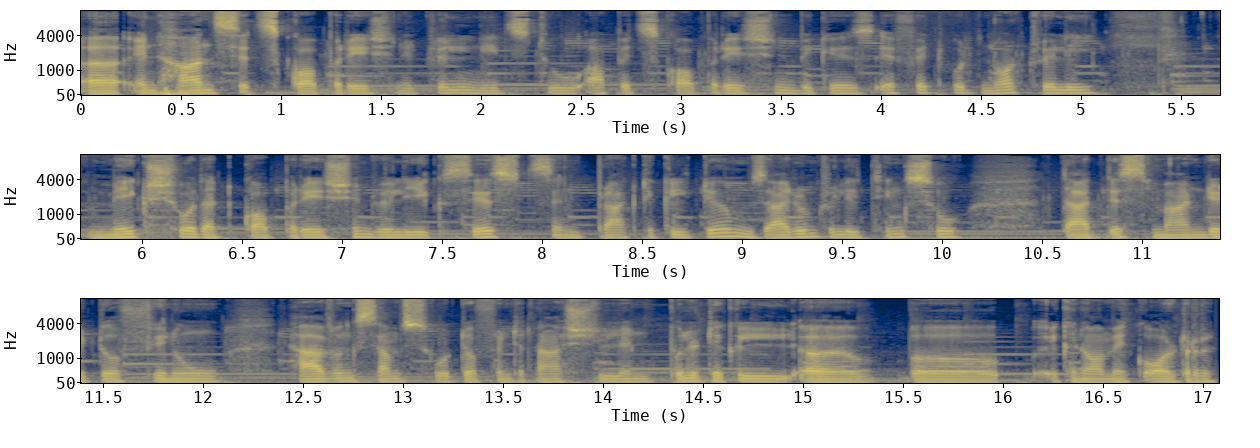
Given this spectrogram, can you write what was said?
Uh, enhance its cooperation. It really needs to up its cooperation, because if it would not really make sure that cooperation really exists in practical terms, I don't really think so that this mandate of having some sort of international and political uh, uh, economic order,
